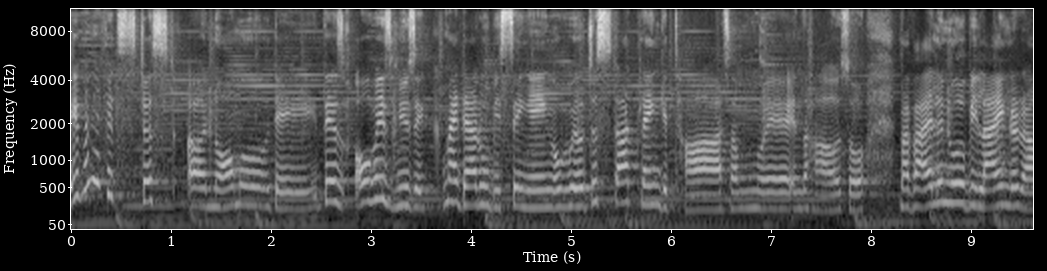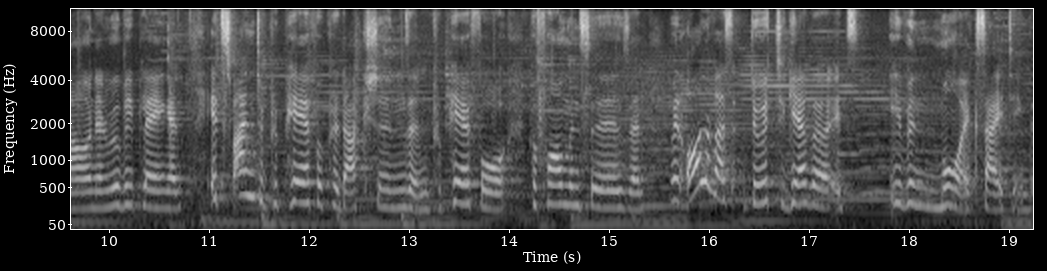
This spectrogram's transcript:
even if it's just a normal day, there's always music. My dad will be singing, or we'll just start playing guitar somewhere in the house, or my violin will be lying around and we'll be playing. And it's fun to prepare for productions and prepare for performances. And when all of us do it together, it's even more exciting.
